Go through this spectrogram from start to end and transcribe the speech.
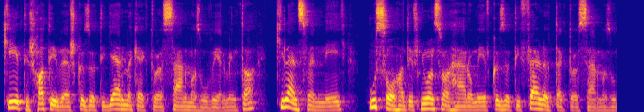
két és 6 éves közötti gyermekektől származó vérminta, 94 26 és 83 év közötti felnőttektől származó,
